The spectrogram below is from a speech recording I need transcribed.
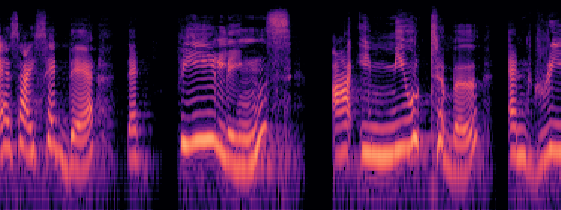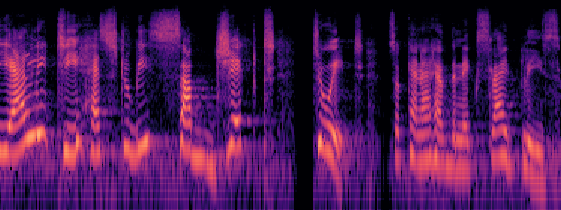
as I said there, that feelings are immutable and reality has to be subject to it. So, can I have the next slide, please?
